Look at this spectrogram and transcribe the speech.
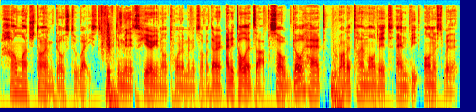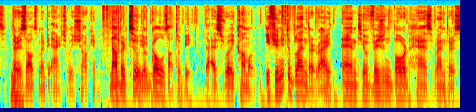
how much time goes to waste. 15 minutes here, you know, 20 minutes over there, and it all adds up. So go ahead, run a time audit and be honest with it. The results may be actually shocking. Number two, your goals are too big. That is really common. If you're new to Blender, right, and your vision board has renders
